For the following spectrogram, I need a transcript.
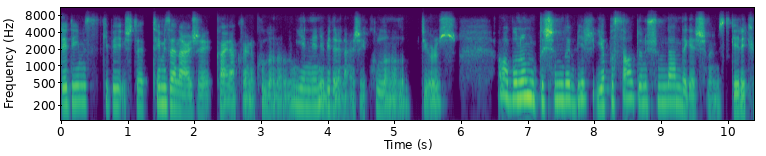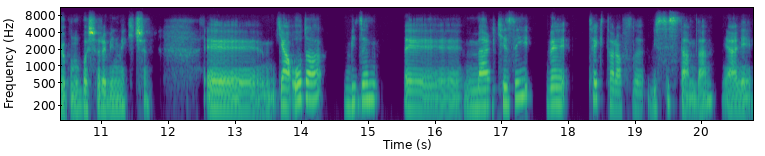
dediğimiz gibi işte temiz enerji kaynaklarını kullanalım, yenilenebilir enerjiyi kullanalım diyoruz. Ama bunun dışında bir yapısal dönüşümden de geçmemiz gerekiyor bunu başarabilmek için. Ee, ya o da bizim e, merkezi ve tek taraflı bir sistemden yani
